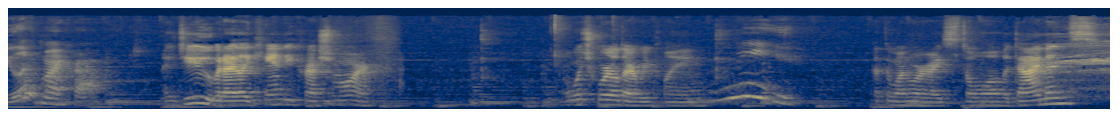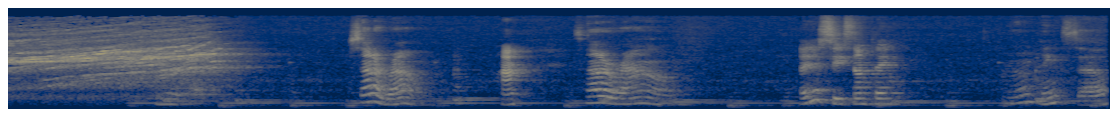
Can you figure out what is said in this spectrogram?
You like Minecraft. I do, but I like Candy Crush more. Which world are we playing? Me. That the one where I stole all the diamonds? It's not around. Huh? It's not around. I just see something. I don't think so.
